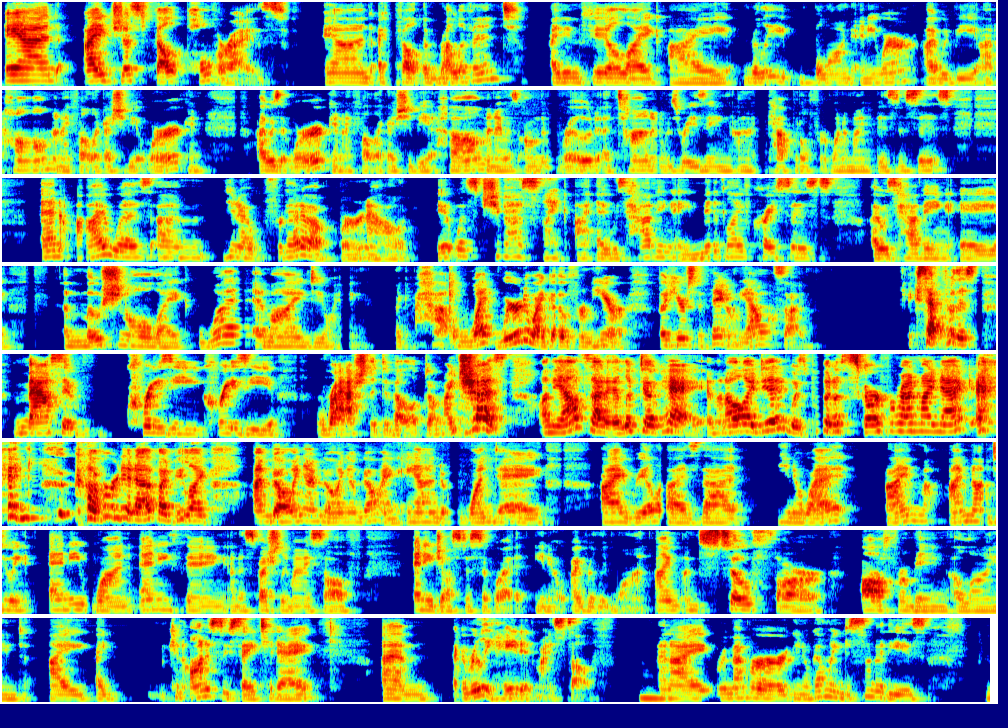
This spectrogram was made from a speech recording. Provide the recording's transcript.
And I just felt pulverized and I felt irrelevant. I didn't feel like I really belonged anywhere. I would be at home and I felt like I should be at work. And I was at work and I felt like I should be at home. And I was on the road a ton. I was raising uh, capital for one of my businesses. And I was, um, you know, forget about burnout it was just like I, I was having a midlife crisis. I was having a emotional like, what am I doing? Like how what where do I go from here? But here's the thing on the outside, except for this massive, crazy, crazy rash that developed on my chest. On the outside, I looked okay. And then all I did was put a scarf around my neck and covered it up. I'd be like, I'm going, I'm going, I'm going. And one day I realized that, you know what? I'm I'm not doing anyone anything and especially myself any justice of what, you know, I really want. I'm I'm so far off from being aligned. I I can honestly say today um I really hated myself. Mm-hmm. And I remember, you know, going to some of these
